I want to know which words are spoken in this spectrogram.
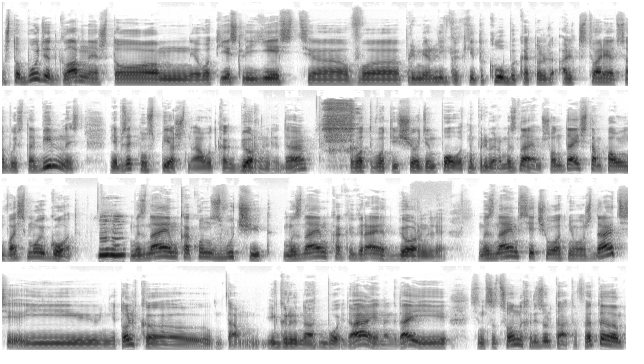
что будет. Главное, что вот если есть э, в премьер-лиге какие-то клубы, которые олицетворяют собой стабильность, не обязательно успешно, а вот как Бернли, да, вот, вот еще один повод. Например, мы знаем, что он Дайч там, по-моему, восьмой год. Угу. Мы знаем, как он звучит, мы знаем, как играет Бернли, мы знаем все, чего от него ждать, и не только там игры на отбой, да, иногда и сенсационных результатов. Это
